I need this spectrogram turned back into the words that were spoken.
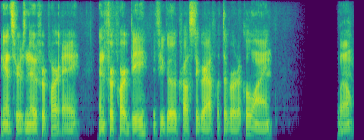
the answer is no for part A. And for part B, if you go across the graph with the vertical line, well,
